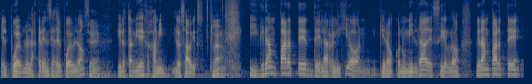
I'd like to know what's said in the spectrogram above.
el pueblo, las creencias del pueblo, Sí, y los talmidei jajamim, y los sabios. claro. Y gran parte de la religión, y quiero con humildad decirlo, gran parte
